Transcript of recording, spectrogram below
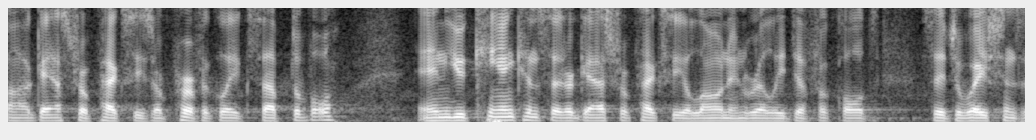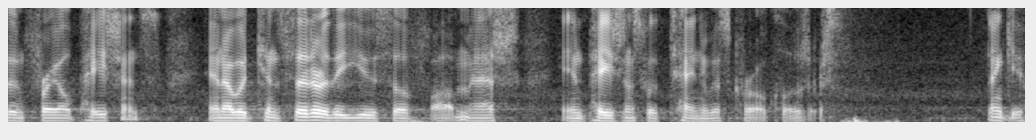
uh, gastropexies are perfectly acceptable. And you can consider gastropexy alone in really difficult situations in frail patients. And I would consider the use of uh, mesh in patients with tenuous crural closures. Thank you.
